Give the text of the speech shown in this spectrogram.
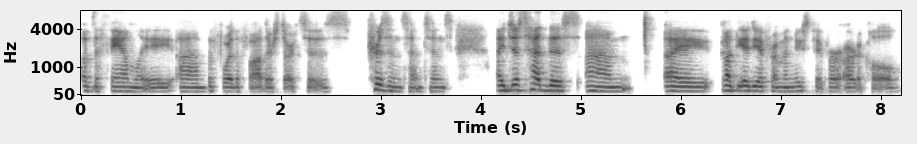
of the family um, before the father starts his prison sentence. I just had this. Um, I got the idea from a newspaper article,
